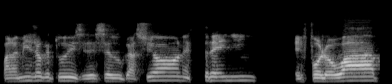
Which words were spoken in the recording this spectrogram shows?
para mí, es lo que tú dices: es educación, es training, es follow-up.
